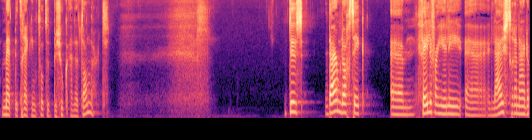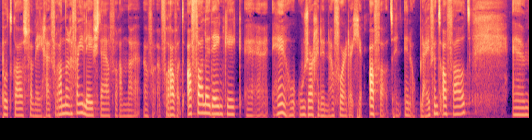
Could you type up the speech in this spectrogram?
met betrekking tot het bezoek aan de tandarts. Dus daarom dacht ik, Um, velen van jullie uh, luisteren naar de podcast vanwege het veranderen van je leefstijl, veranderen, of, vooral het afvallen, denk ik. Uh, hoe, hoe, zorg je er nou voor dat je afvalt en, en ook blijvend afvalt? Um,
